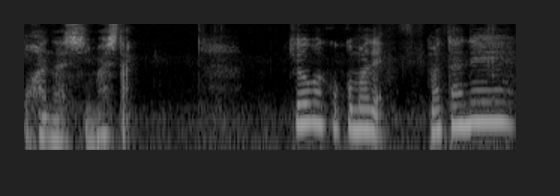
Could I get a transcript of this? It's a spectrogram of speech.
お話ししました。今日はここまで。またね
